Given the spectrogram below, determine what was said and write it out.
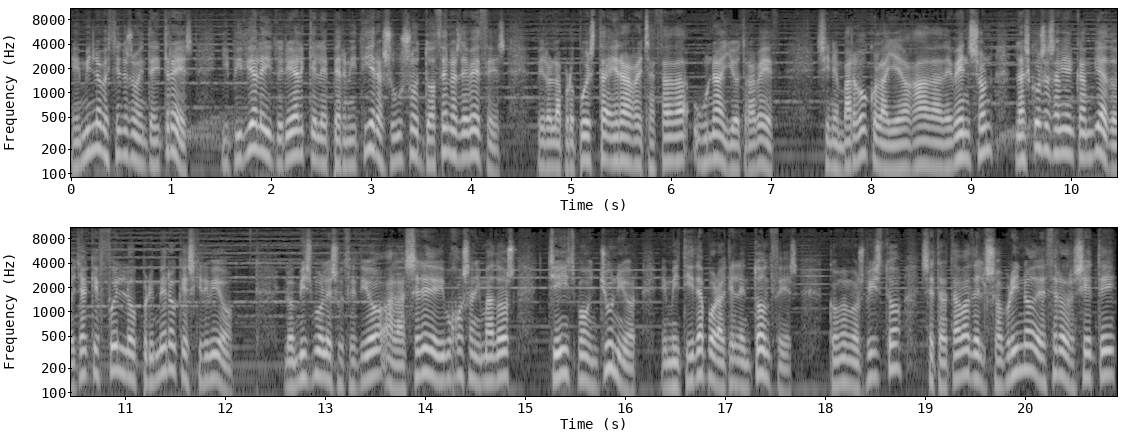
en 1993 y pidió a la editorial que le permitiera su uso docenas de veces, pero la propuesta era rechazada una y otra vez. Sin embargo, con la llegada de Benson, las cosas habían cambiado, ya que fue lo primero que escribió. Lo mismo le sucedió a la serie de dibujos animados James Bond Jr., emitida por aquel entonces. Como hemos visto, se trataba del sobrino de 007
